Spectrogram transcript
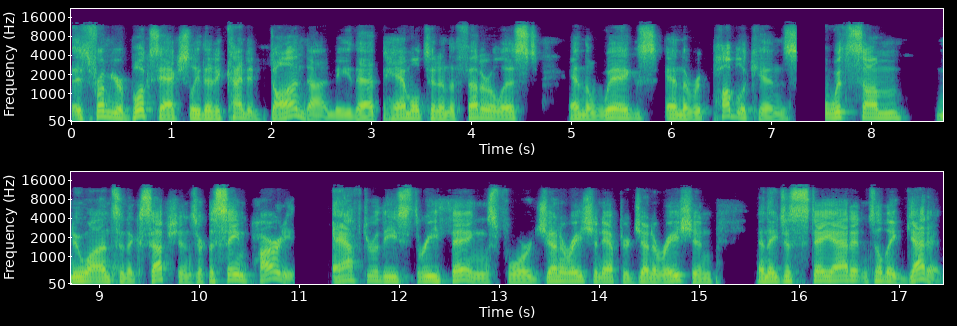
It's from your books, actually, that it kind of dawned on me that Hamilton and the Federalists and the Whigs and the Republicans, with some nuance and exceptions, are the same party after these three things for generation after generation. And they just stay at it until they get it.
